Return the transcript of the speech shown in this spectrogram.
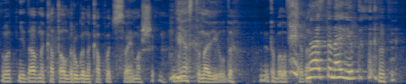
Вот недавно катал друга на капоте своей машины. Не остановил, да. Это было вчера. Ну, остановил.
